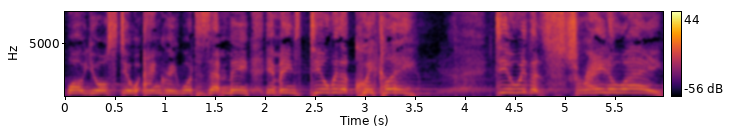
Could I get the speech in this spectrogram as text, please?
while you're still angry. What does that mean? It means deal with it quickly. Deal with it straight away.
